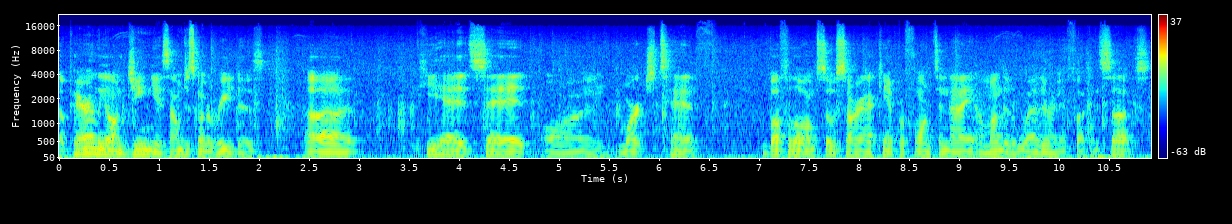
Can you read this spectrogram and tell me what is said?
apparently on Genius, I'm just gonna read this. Uh, he had said on March 10th, Buffalo, I'm so sorry I can't perform tonight. I'm under the weather and it fucking sucks.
